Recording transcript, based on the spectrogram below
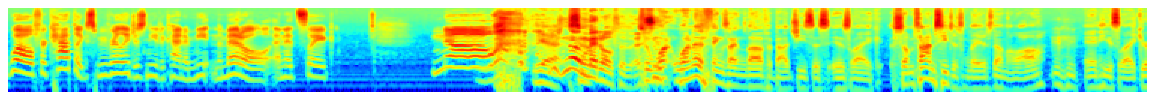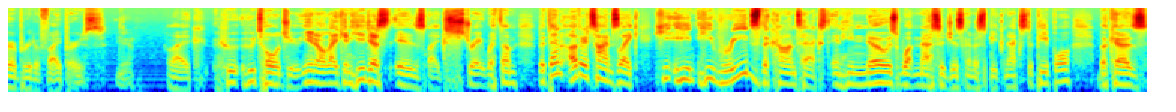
well, for Catholics, we really just need to kind of meet in the middle, and it's like, no, Yeah. There's no so- middle to this. So one, one of the things I love about Jesus is like sometimes he just lays down the law mm-hmm. and he's like, "You're a brood of vipers." Yeah. Like who who told you? You know, like and he just is like straight with them. But then other times like he he, he reads the context and he knows what message is going to speak next to people because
